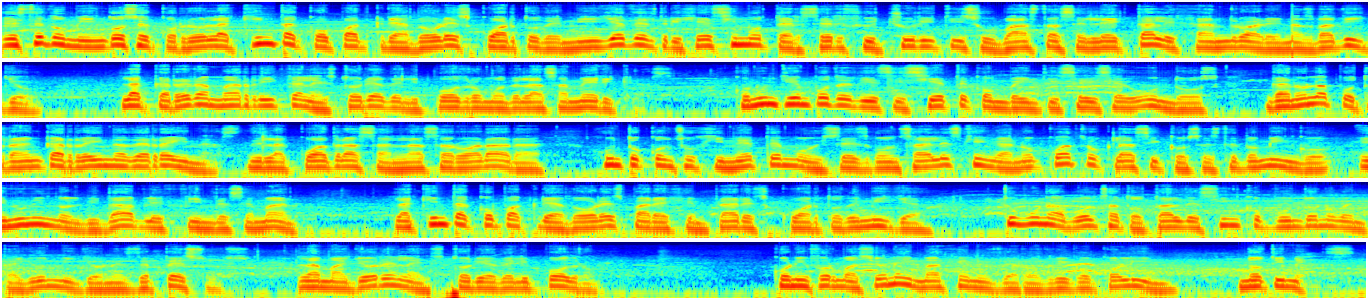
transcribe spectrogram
Este domingo se corrió la quinta Copa Creadores Cuarto de Milla del 33 Futurity Subasta Selecta Alejandro Arenas Vadillo, la carrera más rica en la historia del Hipódromo de las Américas. Con un tiempo de 17 con 26 segundos, ganó la potranca Reina de Reinas de la cuadra San Lázaro Arara, junto con su jinete Moisés González, quien ganó cuatro clásicos este domingo en un inolvidable fin de semana. La quinta Copa Creadores para ejemplares cuarto de milla tuvo una bolsa total de 5.91 millones de pesos, la mayor en la historia del hipódromo. Con información e imágenes de Rodrigo Colín, Notimex.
